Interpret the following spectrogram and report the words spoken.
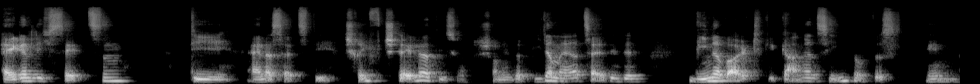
eigentlich setzen, die einerseits die Schriftsteller, die so schon in der Biedermeierzeit in den Wienerwald gegangen sind und das in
